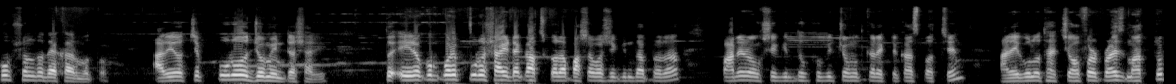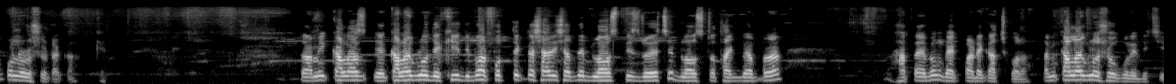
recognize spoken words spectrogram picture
খুব সুন্দর দেখার মতো। আর এই হচ্ছে পুরো জমিনটা শাড়ি। তো এইরকম করে পুরো শাড়িটা কাজ করা পাশাপাশি কিন্তু আপনারা পাড়ের অংশে কিন্তু খুবই চমৎকার একটা কাজ পাচ্ছেন। আর এগুলো থাকছে অফার প্রাইস মাত্র পনেরোশো টাকা. তো আমি কালার কালারগুলো দেখিয়ে দিব। আর প্রত্যেকটা শাড়ির সাথে ব্লাউজ পিস রয়েছে। ব্লাউজটা থাকবে আপনার হাতা এবং ব্যাক পার্টে কাজ করা। আমি কালারগুলো শো করে দিচ্ছি।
